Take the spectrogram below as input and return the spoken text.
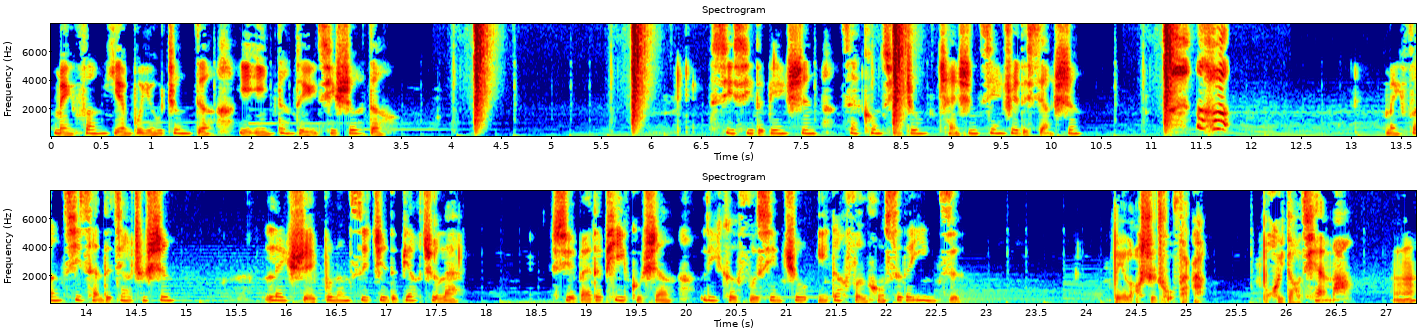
美芳言不由衷的以淫荡的语气说道，细细的鞭声在空气中产生尖锐的响声。美芳凄惨的叫出声。泪水不能自制的飙出来，雪白的屁股上立刻浮现出一道粉红色的印子。被老师处罚，不会道歉吗？嗯？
